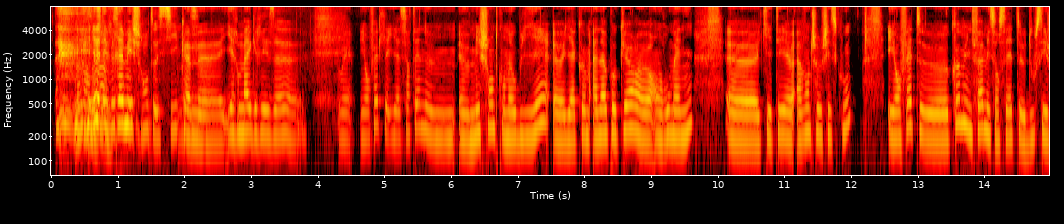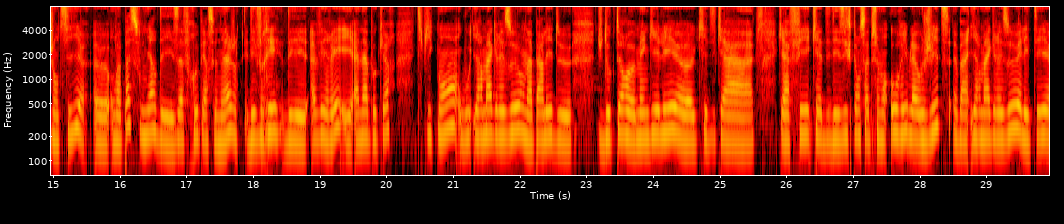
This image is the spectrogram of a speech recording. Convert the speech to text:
il y a des vraies méchantes aussi, comme euh, Irma Greze. Ouais. Et en fait, il y a certaines méchantes qu'on a oubliées. Il y a comme Anna Poker en Roumanie, qui était avant Ceausescu. Et en fait, comme une femme est censée être douce et gentille, on va pas se souvenir des affreux personnages, des vrais, des avérés. Et Anna Poker, typiquement, ou Irma Grezeux, on a parlé de, du docteur euh, Mengele euh, qui, a, qui, a fait, qui a des, expériences absolument horribles à Auschwitz. Eh ben, Irma Grezeux, elle était...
